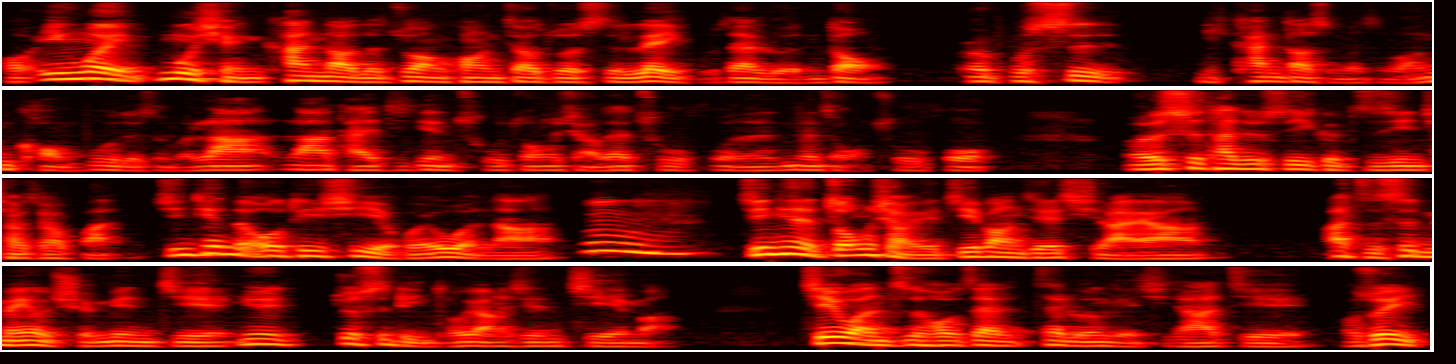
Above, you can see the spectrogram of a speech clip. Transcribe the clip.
哦，因为目前看到的状况叫做是类股在轮动，而不是你看到什么什么很恐怖的什么拉拉台积电出中小在出货的那种出货，而是它就是一个资金跷跷板。今天的 OTC 也回稳啊，嗯，今天的中小也接棒接起来啊，啊，只是没有全面接，因为就是领头羊先接嘛，接完之后再再轮给其他接，哦所以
